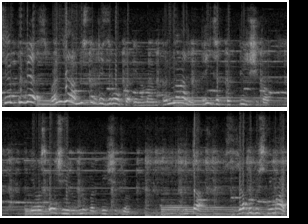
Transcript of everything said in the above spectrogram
Всем привет! С вами я, мистер Газировка, и на моем канале 30 подписчиков. Я вас очень люблю, подписчики. Итак, я буду снимать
